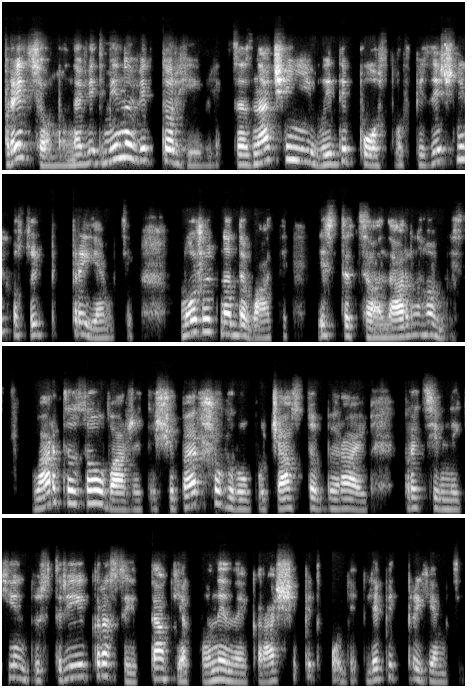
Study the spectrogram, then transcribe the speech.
При цьому, на відміну від торгівлі, зазначені види послуг фізичних осіб-підприємців можуть надавати із стаціонарного місця. Варто зауважити, що першу групу часто обирають працівники індустрії краси, так як вони найкраще підходять для підприємців,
